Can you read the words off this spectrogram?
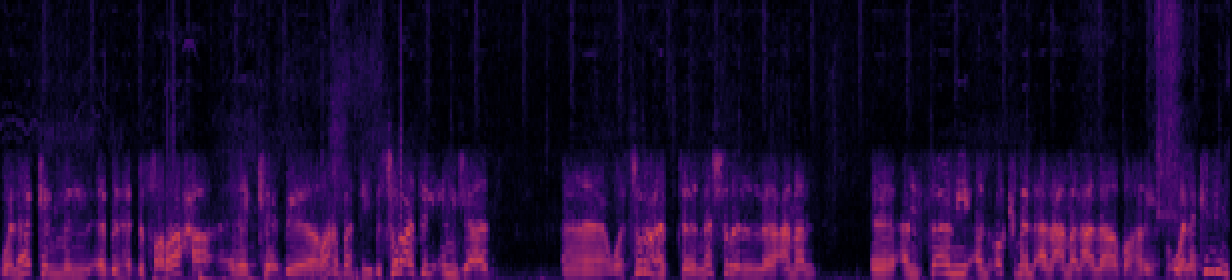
ولكن من بصراحة برغبتي بسرعة الإنجاز آه وسرعة نشر العمل آه أنساني أن أكمل العمل على ظهري. ولكني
